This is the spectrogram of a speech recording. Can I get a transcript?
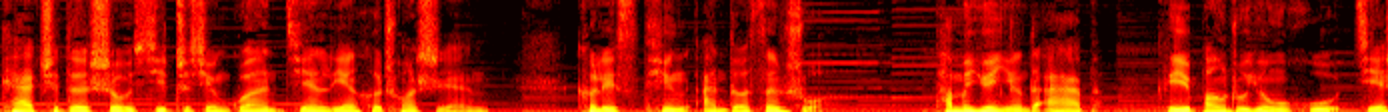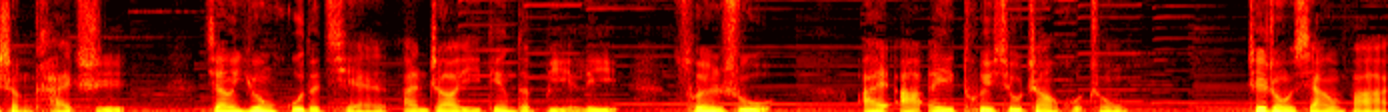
Catch 的首席执行官兼联合创始人克里斯汀·安德森说：“他们运营的 App 可以帮助用户节省开支，将用户的钱按照一定的比例存入 IRA 退休账户中。”这种想法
